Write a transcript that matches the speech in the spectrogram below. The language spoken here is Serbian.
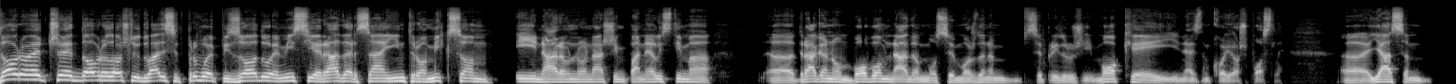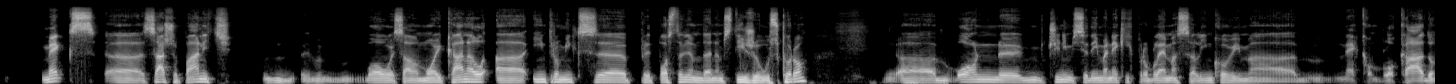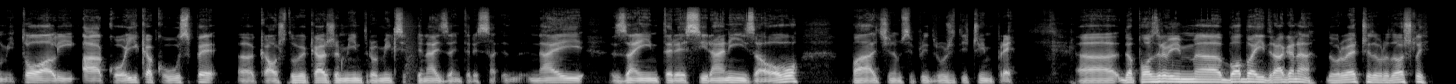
Dobro veče, dobrodošli u 21. epizodu emisije Radar sa intro mixom i naravno našim panelistima uh, Draganom, Bobom, nadamo se možda nam se pridruži Moke i ne znam ko još posle. Uh, ja sam Max, uh, Saša Panić, ovo je samo moj kanal, a Intro Mix pretpostavljam da nam stiže uskoro. Uh, on e, čini mi se da ima nekih problema sa linkovima, nekom blokadom i to, ali ako ikako uspe, uh, kao što uvek kažem, Intro Mix je najzainteresa, najzainteresiraniji za ovo, pa će nam se pridružiti čim pre. Uh, da pozdravim uh, Boba i Dragana, dobroveče, dobrodošli.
